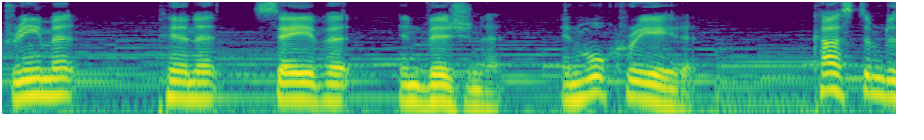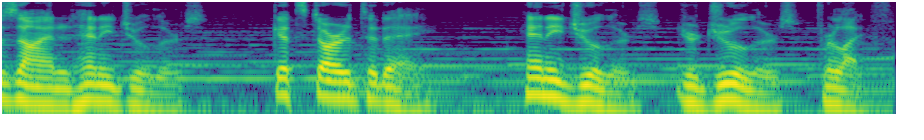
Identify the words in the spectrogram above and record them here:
Dream it, pin it, save it, envision it, and we'll create it. Custom design at Henne Jewelers. Get started today. Henne Jewelers, your jewelers for life.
